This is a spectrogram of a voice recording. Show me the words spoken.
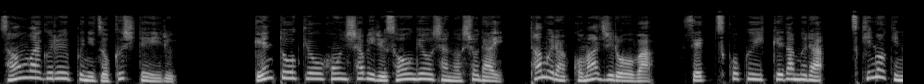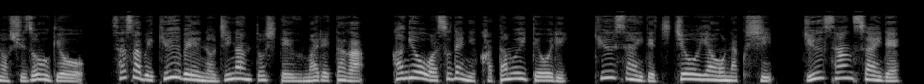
三和グループに属している。現東京本社ビル創業者の初代、田村駒次郎は、摂津国池田村、月の木の酒造業、笹部久兵衛の次男として生まれたが、家業はすでに傾いており、9歳で父親を亡くし、13歳で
